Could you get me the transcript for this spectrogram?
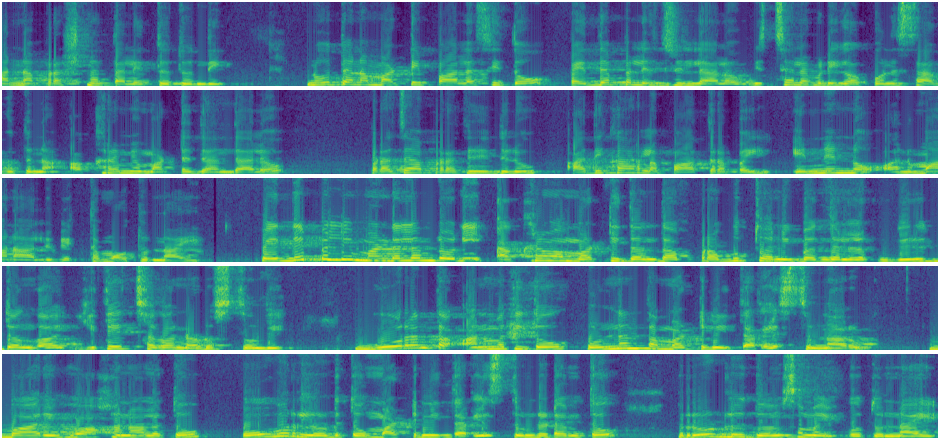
అన్న ప్రశ్న తలెత్తుతుంది. నూతన మట్టి పాలసీతో పెద్దపల్లి జిల్లాలో విచ్చలవిడిగా కొనసాగుతున్న అక్రమి మట్టి దందాలో ప్రజాప్రతినిధులు అధికారుల పాత్రపై ఎన్నెన్నో అనుమానాలు వ్యక్తమవుతున్నాయి. పెద్దపల్లి మండలంలోని అక్రమ మట్టి దందా ప్రభుత్వ నిబంధనలకు విరుద్ధంగా యథేచ్ఛగా నడుస్తుంది. గోరంత అనుమతితో కొండంత మట్టిని తరలిస్తున్నారు. భారీ వాహనాలతో ఓవర్లోడ్తో మట్టిని తరలిస్తుండటంతో రోడ్లు ధ్వంసమైపోతున్నాయి.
